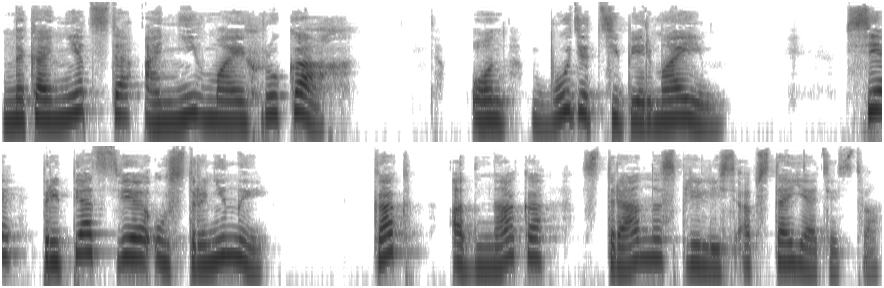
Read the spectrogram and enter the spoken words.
«Наконец-то они в моих руках! Он будет теперь моим!» Все препятствия устранены. Как, однако, странно сплелись обстоятельства.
